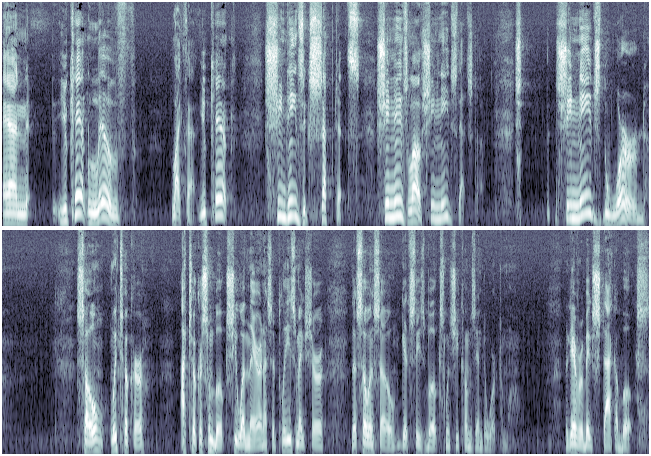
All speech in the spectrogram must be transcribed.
And you can't live like that. You can't. She needs acceptance. She needs love. She needs that stuff. She, she needs the word So we took her. I took her some books. She wasn't there. And I said, please make sure that so and so gets these books when she comes in to work tomorrow. I gave her a big stack of books.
